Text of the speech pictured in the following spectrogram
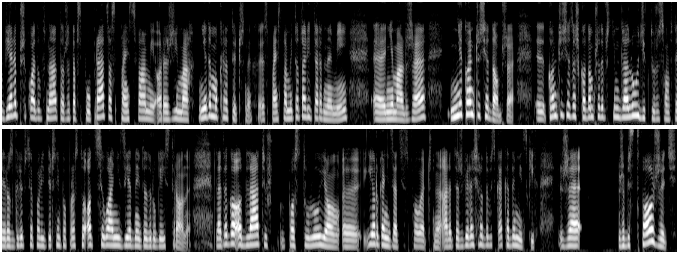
wiele przykładów na to, że ta współpraca z państwami o reżimach niedemokratycznych demokratycznych, z państwami totalitarnymi e, niemalże, nie kończy się dobrze. E, kończy się ze szkodą przede wszystkim dla ludzi, którzy są w tej rozgrywce politycznej po prostu odsyłani z jednej do drugiej strony. Dlatego od lat już postulują e, i organizacje społeczne, ale też wiele środowisk akademickich, że żeby stworzyć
